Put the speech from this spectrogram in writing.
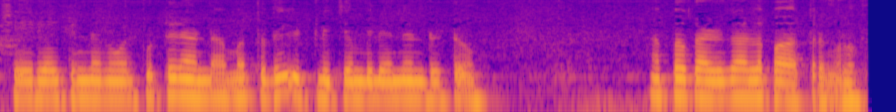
ശരിയായിട്ടുണ്ട്. നൂൽപുട്ട് രണ്ടാമത്തത് ഇഡ്ലി ചെമ്പിൽ തന്നെ ഉണ്ട് കേട്ടോ അപ്പോൾ കഴുകാനുള്ള പാത്രങ്ങളും.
